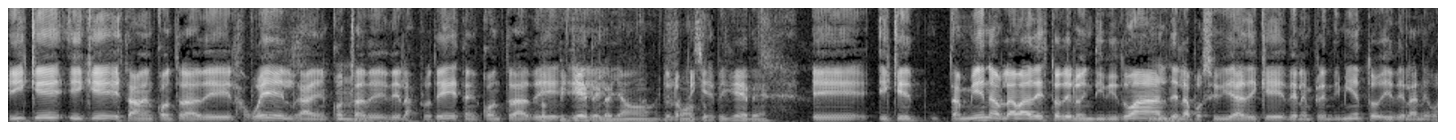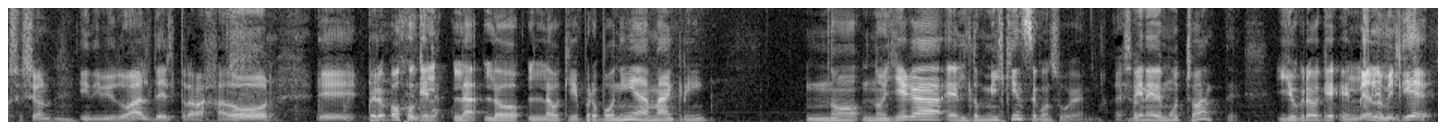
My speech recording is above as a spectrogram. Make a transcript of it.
Y que, y que estaba en contra de las huelgas, en contra Mm. de, de las protestas, en contra de... los piquetes, eh, lo llamamos de los piquetes. piquetes. Eh, y que también hablaba de esto de lo individual, Mm. de la posibilidad de que del emprendimiento y de la negociación Mm. individual del trabajador. eh, Pero ojo que la- la- lo, lo que proponía Macri no, no llega el 2015 con su gobierno. Exacto. Viene de mucho antes. Y yo creo que el, el- 2010.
